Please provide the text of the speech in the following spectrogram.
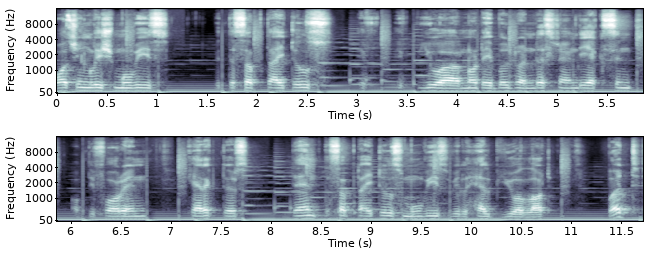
watch English movies with the subtitles. You are not able to understand the accent of the foreign characters, then the subtitles movies will help you a lot. But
